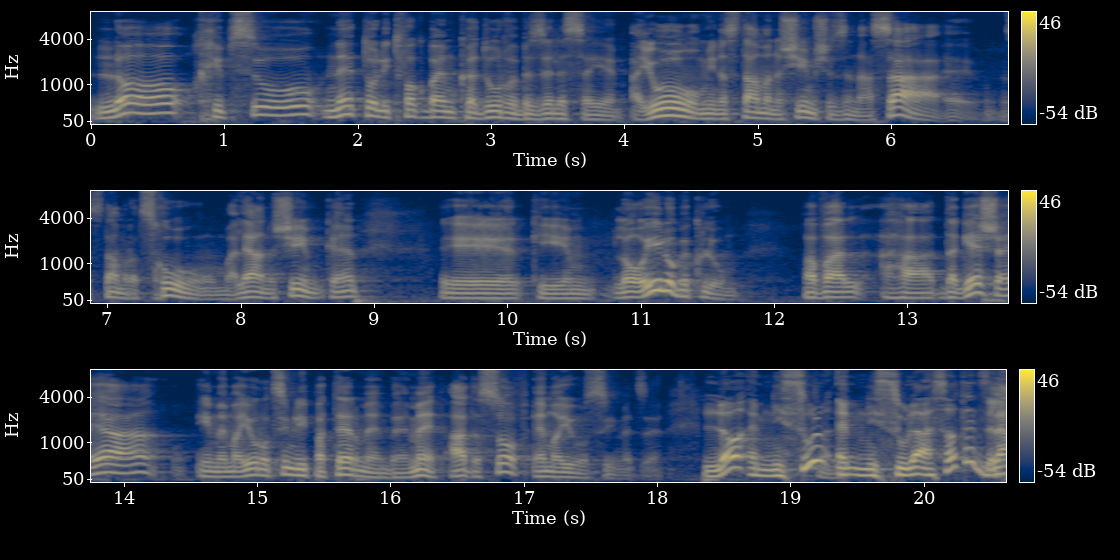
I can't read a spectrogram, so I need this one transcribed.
לא חיפשו נטו לדפוק בהם כדור ובזה לסיים. היו מן הסתם אנשים שזה נעשה, אה, מן הסתם רצחו מלא אנשים, כן? אה, כי הם לא הועילו בכלום. אבל הדגש היה, אם הם היו רוצים להיפטר מהם באמת עד הסוף, הם היו עושים את זה. לא, הם ניסו, הם ניסו לעשות את זה. לא!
